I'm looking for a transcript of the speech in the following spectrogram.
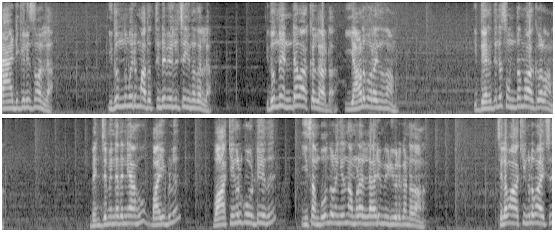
റാഡിക്കലിസം അല്ല. ഇതൊന്നും ഒരു മതത്തിന്റെ പേരിൽ ചെയ്യുന്നതല്ല. ഇതൊന്നും എന്റെ വാക്കല്ല കേട്ടോ. ഇയാൾ പറയുന്നതാണ്. ഇദ്ദേഹത്തിന്റെ സ്വന്തം വാക്കുകളാണ്. ബെഞ്ചമിൻ നെതന്യാഹു ബൈബിൾ വാക്യങ്ങൾ കോട്ട് ചെയ്ത് ഈ സംഭവം തുടങ്ങിയത് നമ്മളെല്ലാവരും വീഡിയോയിൽ കണ്ടതാണ്. ചില വാക്യങ്ങൾ വായിച്ച്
